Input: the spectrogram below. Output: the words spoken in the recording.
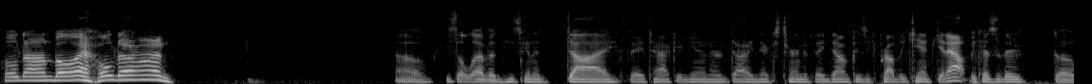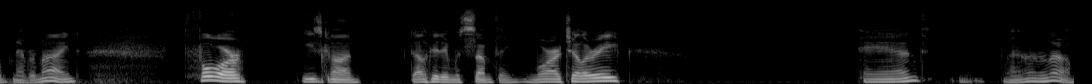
Hold on, boy. Hold on. Oh, he's 11. He's going to die if they attack again or die next turn if they don't because he probably can't get out because of their. Oh, never mind. Four. He's gone. They'll hit him with something. More artillery. And, well, I don't know.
